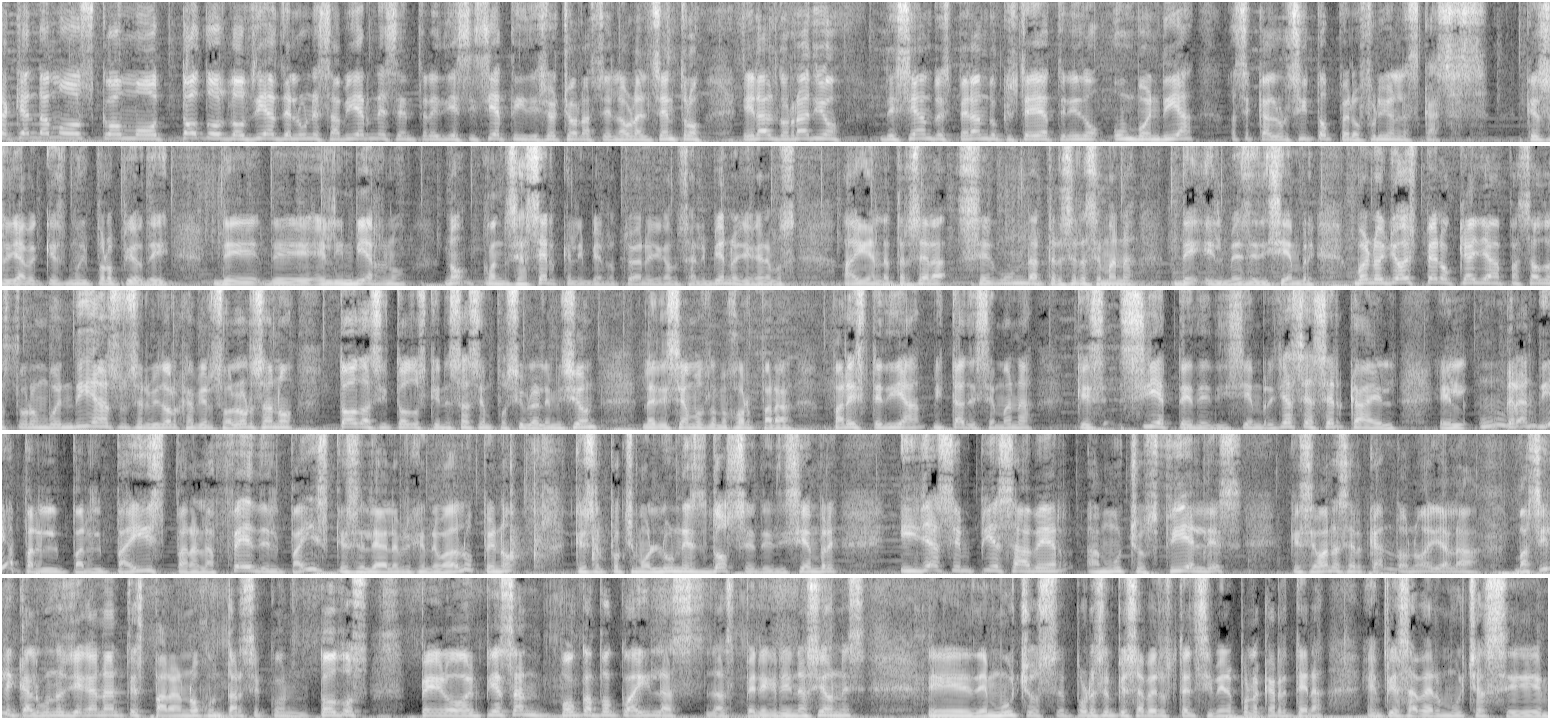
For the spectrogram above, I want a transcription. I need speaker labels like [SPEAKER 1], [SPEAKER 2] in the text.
[SPEAKER 1] Aquí andamos como todos los días de lunes a viernes entre 17 y 18 horas en la hora del centro. Heraldo Radio, deseando, esperando que usted haya tenido un buen día. Hace calorcito, pero frío en las casas. Que eso ya ve que es muy propio de- de el invierno, ¿no? Cuando se acerca el invierno, todavía no llegamos al invierno, llegaremos ahí en la tercera, segunda, tercera semana del mes de diciembre. Bueno, yo espero que haya pasado hasta ahora un buen día. Su servidor Javier Solórzano, todas y todos quienes hacen posible la emisión, le deseamos lo mejor para, para este día, mitad de semana, que es 7 de diciembre. Ya se acerca el, el, un gran día para el, para el país, para la fe del país, que es el Día de la Virgen de Guadalupe, ¿no? Que es el próximo lunes 12 de diciembre. Y ya se empieza a ver a muchos fieles que se van acercando, ¿no? Allá a la basílica. Algunos llegan antes para no juntarse con todos, pero empiezan poco a poco ahí las, las peregrinaciones eh, de muchos. Por eso empieza a ver usted, si viene por la carretera, empieza a ver muchas, eh,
